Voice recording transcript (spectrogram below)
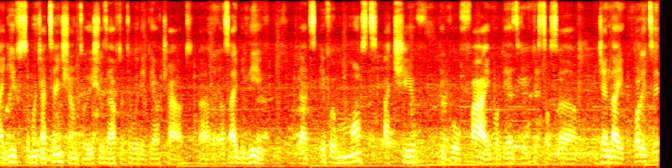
I give so much attention to issues that have to do with the girl child, uh, because I believe that if we must achieve the goal five of the SDG, which is uh, gender equality,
